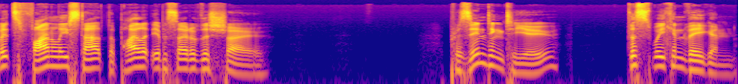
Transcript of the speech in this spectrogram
let's finally start the pilot episode of this show. Presenting to you, This Week in Vegan.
